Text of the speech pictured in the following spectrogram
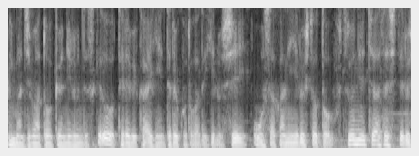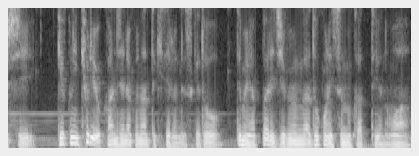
今自分は東京にいるんですけどテレビ会議に出ることができるし大阪にいる人と普通に打ち合わせしてるし逆に距離を感じなくなってきてるんですけどでもやっぱり自分がどこに住むかっていうのは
